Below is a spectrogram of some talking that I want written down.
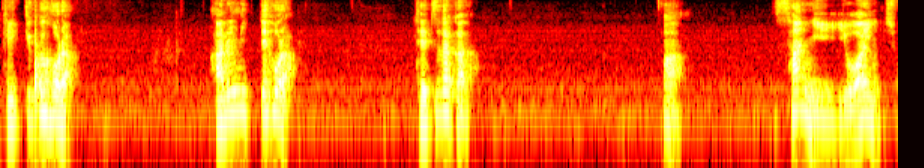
結局ほら、アルミってほら、鉄だから、まあ、酸に弱いんでしょ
